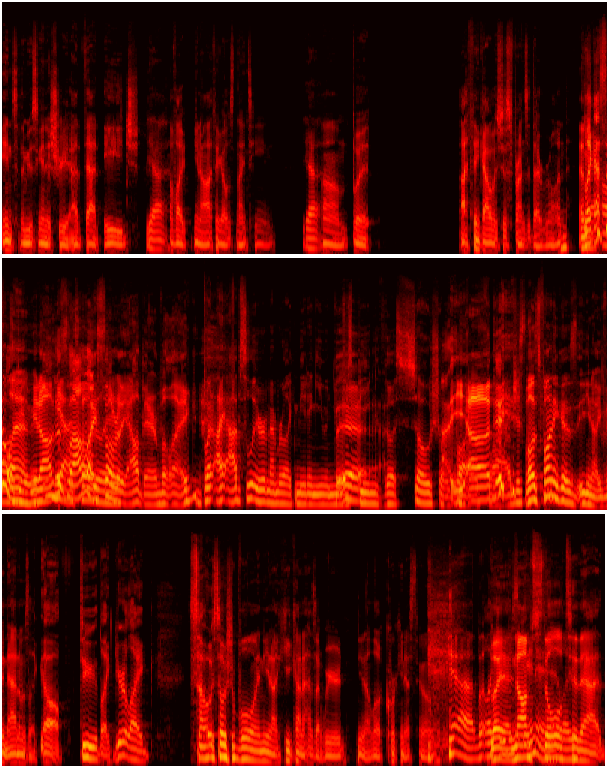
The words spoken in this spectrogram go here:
into the music industry at that age yeah, of like, you know, I think I was 19. yeah. Um, but I think I was just friends with everyone, and like I still Oh, am. dude. You know, I'm just, Yeah, I'm like still really out there, but like. But I absolutely remember like meeting you and you Yeah. just being the social Uh, yeah, dude. Just well, it's funny because you know even Adam's like, "Oh, dude, like you're like so sociable," and you know he kind of has that weird, you know, little quirkiness to him. yeah, but like but no, I'm in it, still like- to that,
